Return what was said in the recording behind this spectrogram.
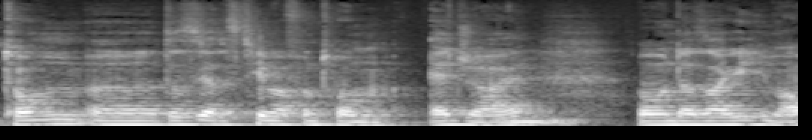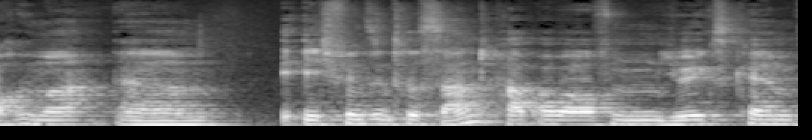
Tom, äh, das ist ja das Thema von Tom, Agile. Mhm. Und da sage ich ihm auch immer, ähm, ich finde es interessant, habe aber auf dem UX-Camp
